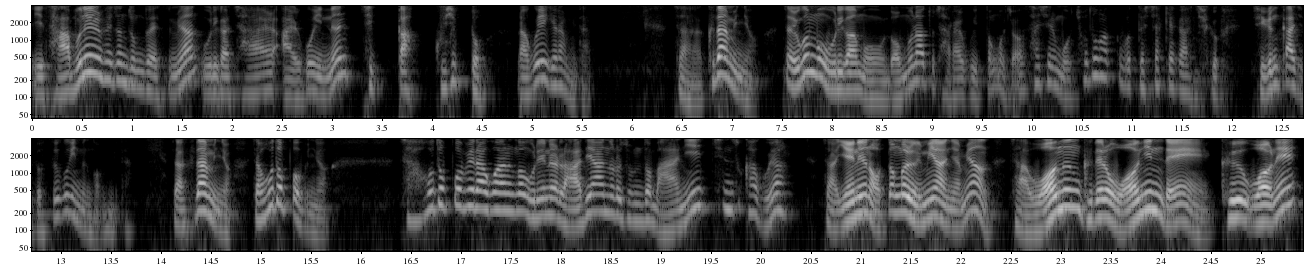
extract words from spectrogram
이 4분의 1 회전 정도 했으면 우리가 잘 알고 있는 직각 90도라고 얘기를 합니다. 자, 그 다음은요. 자, 이건 뭐 우리가 뭐 너무나도 잘 알고 있던 거죠. 사실 뭐 초등학교부터 시작해가지고 지금까지도 쓰고 있는 겁니다. 자, 그 다음은요. 자, 호도법은요. 자, 호도법이라고 하는 건 우리는 라디안으로 좀 더 많이 친숙하고요. 자, 얘는 어떤 걸 의미하냐면, 자, 원은 그대로 원인데 그 원에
